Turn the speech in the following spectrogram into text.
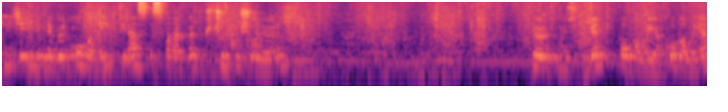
İyice elimle böyle ovalayıp biraz ıspanakları küçültmüş oluyorum. Gördüğünüz gibi ovalaya ovalaya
